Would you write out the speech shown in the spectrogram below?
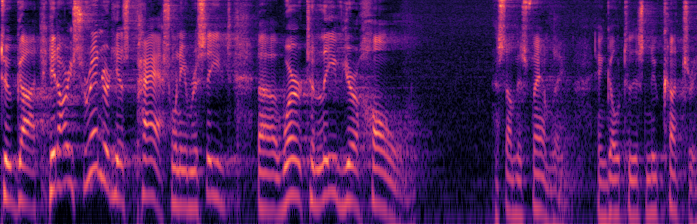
to God. He'd already surrendered his past when he received uh, word to leave your home and some of his family and go to this new country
